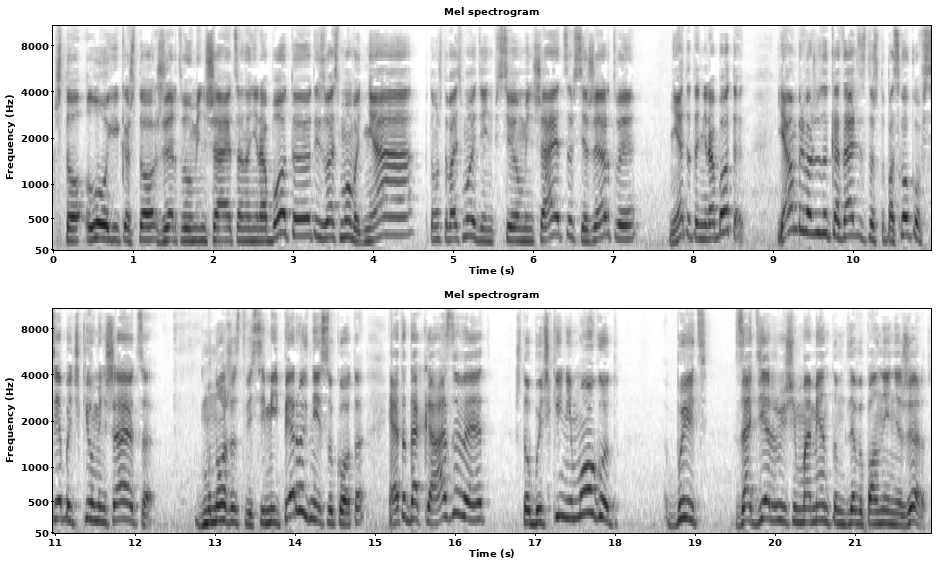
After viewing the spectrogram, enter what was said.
что логика, что жертвы уменьшаются, она не работает из восьмого дня, потому что восьмой день все уменьшается, все жертвы. Нет, это не работает. Я вам привожу доказательство, что поскольку все бычки уменьшаются в множестве семи первых дней Сукота, это доказывает, что бычки не могут быть задерживающим моментом для выполнения жертв.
